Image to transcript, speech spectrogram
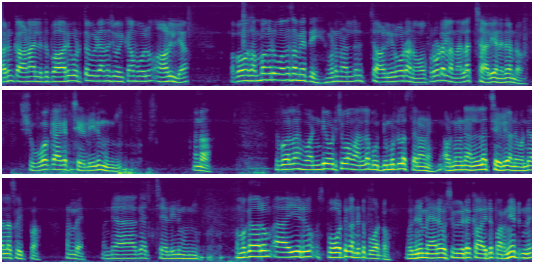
ആരും കാണാനില്ല. ഇതിപ്പോൾ ആര് കൊടുത്ത വീടാണെന്ന് ചോദിക്കാൻ പോലും ആളില്ല. അപ്പോൾ സംഭവം അങ്ങോട്ട് പോകുന്ന സമയത്തേ ഇവിടെ നല്ലൊരു ചളി റോഡാണ്. ഓഫ് റോഡല്ല നല്ല ചളിയാണ്. കണ്ടോ? ഷൂ ഒക്കെ ആകെ ചെളിയിൽ മുങ്ങി. കണ്ടോ? ഇതുപോലെ വണ്ടി ഓടിച്ചു പോകാൻ നല്ല ബുദ്ധിമുട്ടുള്ള സ്ഥലമാണ്. അവിടെ നിന്ന് നല്ല ചെളിയാണ്. വണ്ടി നല്ല സ്ലിപ്പാണ് അല്ലേ വണ്ടി ആകെ ചെളിയിൽ മുങ്ങി. നമുക്ക് ഏതായാലും ഈ ഒരു സ്പോട്ട് കണ്ടിട്ട് പോകട്ടോ ഇതിന് മേലെ കുറച്ച് വീടൊക്കെ ആയിട്ട് പറഞ്ഞിട്ടുണ്ട്.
